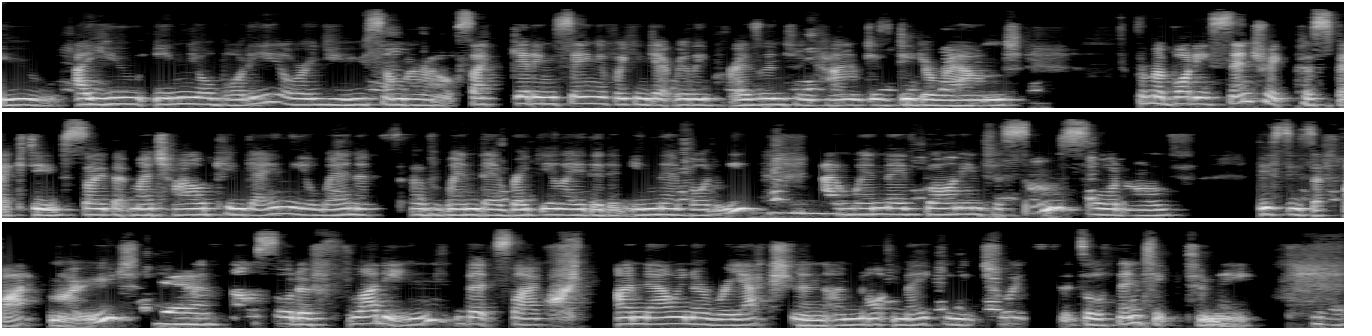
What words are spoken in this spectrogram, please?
you? Are you in your body or are you somewhere else? Like getting, seeing if we can get really present and kind of just dig around from a body centric perspective so that my child can gain the awareness of when they're regulated and in their body and when they've gone into some sort of this is a fight mode yeah. some sort of flooding that's like i'm now in a reaction i'm not making a choice that's authentic to me yeah.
